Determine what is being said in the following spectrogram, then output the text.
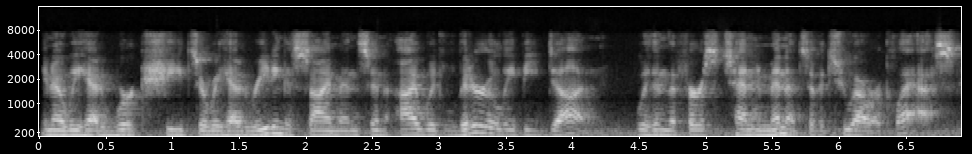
You know, we had worksheets or we had reading assignments, and I would literally be done within the first 10 minutes of a two hour class.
